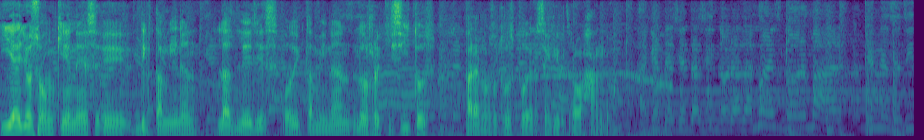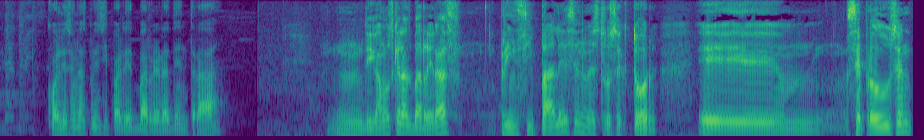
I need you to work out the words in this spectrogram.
Y ellos son quienes eh, dictaminan las leyes o dictaminan los requisitos para nosotros poder seguir trabajando. ¿Cuáles son las principales barreras de entrada? Mm, digamos que las barreras principales en nuestro sector eh, se producen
